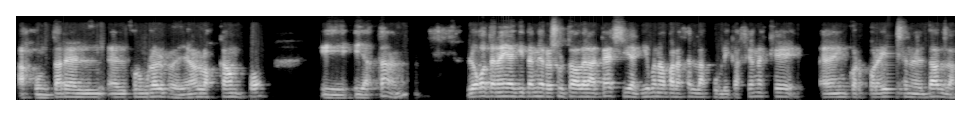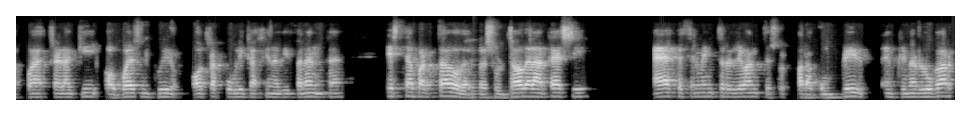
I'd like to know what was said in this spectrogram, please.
adjuntar el, el, formulario, rellenar los campos y, ya está. Luego tenéis aquí también el resultado de la tesis, aquí van a aparecer las publicaciones que eh, incorporéis en el DAT, las puedes traer aquí o puedes incluir otras publicaciones diferentes. Este apartado del resultado de la tesis es especialmente relevante para cumplir, en primer lugar,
